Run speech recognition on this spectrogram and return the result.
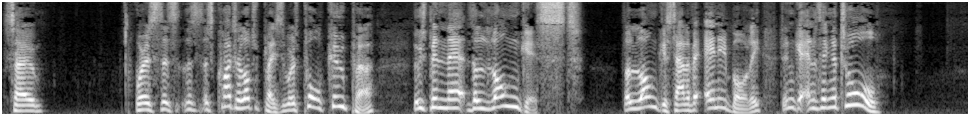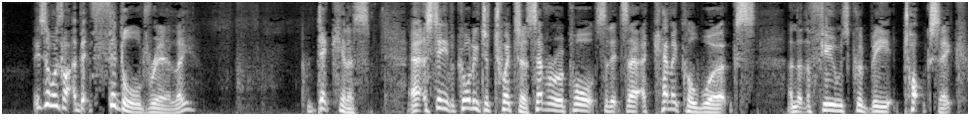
So, whereas there's, there's, there's quite a lot of places, whereas Paul Cooper, who's been there the longest, the longest out of anybody, didn't get anything at all. He's always like a bit fiddled, really. Ridiculous. Uh, Steve, according to Twitter, several reports that it's a chemical works and that the fumes could be toxic.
